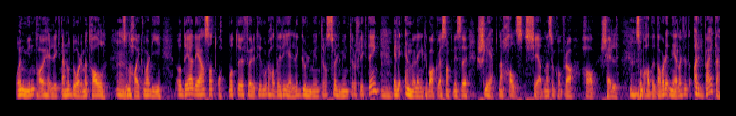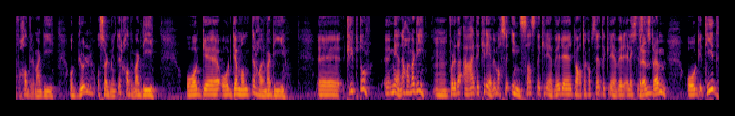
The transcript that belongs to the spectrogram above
Og en mynt har jo heller ikke, det er noe dårlig metall, mm. så den har ikke noe verdi. Og det er det jeg har satt opp mot uh, før i tiden, hvor du hadde reelle gullmynter og sølvmynter og slike ting. Mm. Eller enda lenger tilbake, hvor jeg snakket om disse slepne halskjedene som kom fra havskjell. Mm. Som hadde, da var det nedlagt et arbeid, derfor hadde det en verdi. Og gull og sølvmynter hadde en verdi. Og, uh, og diamanter har en verdi. Eh, krypto mener jeg har en verdi. Mm. For det, det, krever masse innsats, det krever datakapasitet, det krever elektrisk strøm, strøm og tid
